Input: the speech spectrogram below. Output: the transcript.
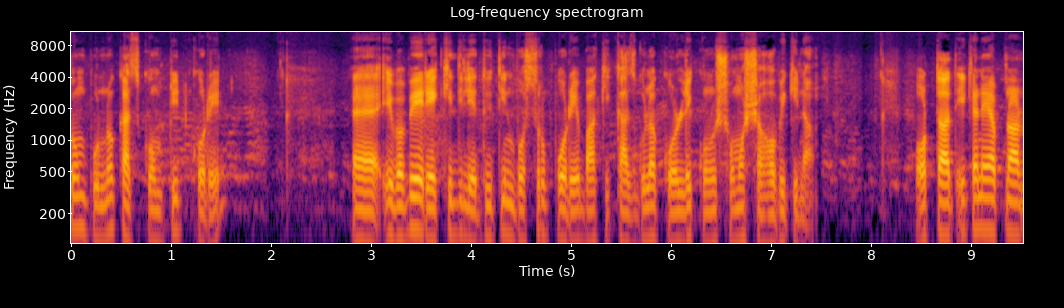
সম্পূর্ণ কাজ কমপ্লিট করে এভাবে রেখে দিলে দুই তিন বছর পরে বাকি কাজগুলো করলে কোনো সমস্যা হবে কি না অর্থাৎ এখানে আপনার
